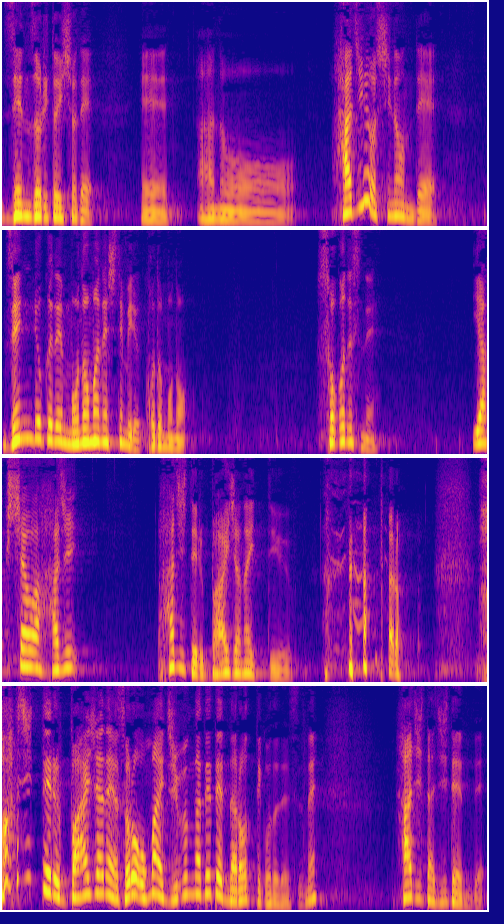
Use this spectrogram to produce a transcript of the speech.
全反りと一緒で、えーあのー恥を忍んで全力でモノマネしてみる子供のそこですね。役者は恥恥じてる場合じゃないっていう。なんだろう。恥じてる場合じゃないよ。それお前自分が出てんだろってことですね。恥じた時点で。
